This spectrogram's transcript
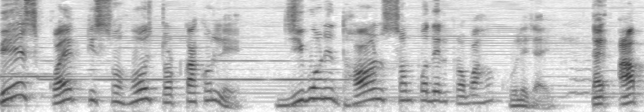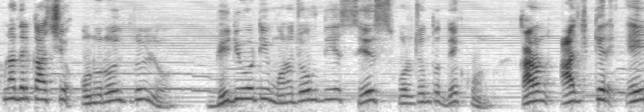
বেশ কয়েকটি সহজ টটকা করলে জীবনে ধন সম্পদের প্রবাহ খুলে যায়। তাই আপনাদের কাছে অনুরোধ রইল, ভিডিওটি মনোযোগ দিয়ে শেষ পর্যন্ত দেখুন, কারণ আজকের এই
